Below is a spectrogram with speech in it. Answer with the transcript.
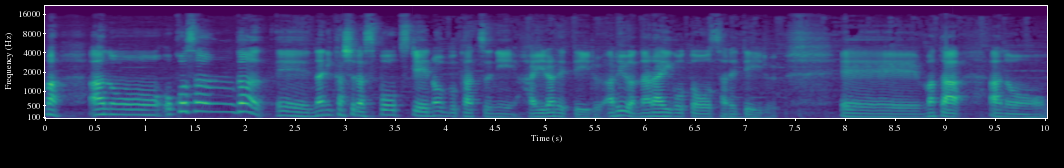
まあ、あのー、お子さんが、えー、何かしらスポーツ系の部活に入られている、あるいは習い事をされている、えー、また、あの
